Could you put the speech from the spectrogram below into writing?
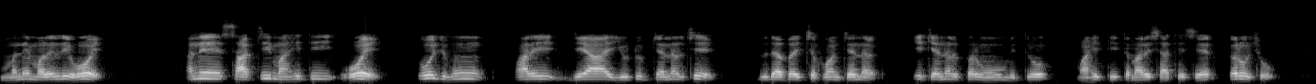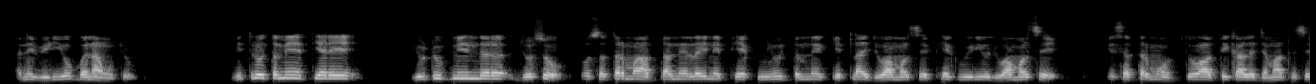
મને મળેલી હોય અને સાચી માહિતી હોય, તો જ હું મારી જે આ યુટ્યુબ ચેનલ છે, દુદાભાઈ ચૌહાણ ચેનલ, એ ચેનલ પર હું મિત્રો માહિતી તમારી સાથે શેર કરું છું અને વીડિયો બનાવું છું. મિત્રો, તમે અત્યારે યુટ્યુબની અંદર જોશો તો સત્તરમા હપ્તાને લઈને ફેક ન્યૂઝ તમને કેટલાય જોવા મળશે. ફેક વીડિયો જોવા મળશે કે સત્તરમો હપ્તો આવતીકાલે જમા થશે,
